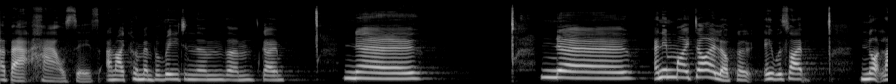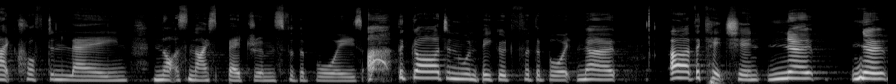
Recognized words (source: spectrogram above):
about houses. And I can remember reading them, them going, no, no. And in my dialogue, it was like, not like Crofton Lane, not as nice bedrooms for the boys. The garden wouldn't be good for the boy. No. Uh, the kitchen. No, no,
